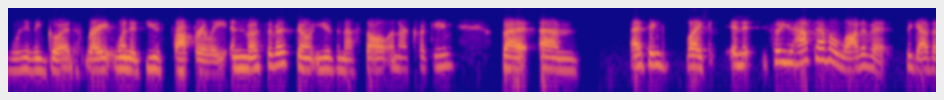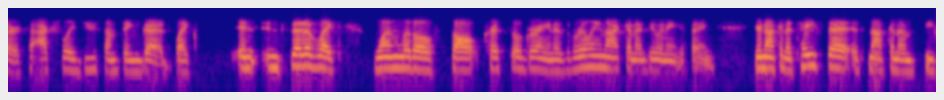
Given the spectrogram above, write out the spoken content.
really good, right? When it's used properly. And most of us don't use enough salt in our cooking, but um, I think like and it, so you have to have a lot of it together to actually do something good. Like in, instead of like one little salt crystal grain is really not going to do anything. You're not going to taste it. It's not going to be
